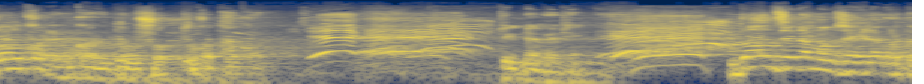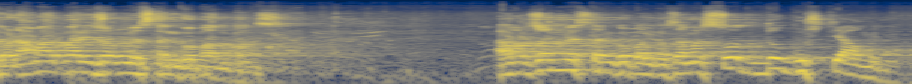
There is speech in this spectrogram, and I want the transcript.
দল করেন করেন তো সত্য কথা কর ঠিক না বেঠিক দল যেটা মন চায় সেটা করতে পারে। আমার বাড়ি জন্মস্থান গোপালগঞ্জ। আমার জন্মস্থান গোপালগঞ্জ, আমার চোদ্দ গোষ্ঠী আওয়ামী লীগ।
